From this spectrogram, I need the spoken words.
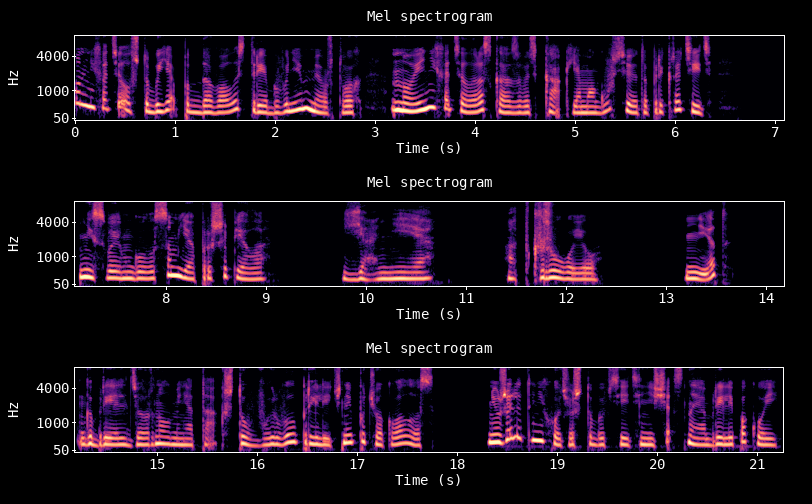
Он не хотел, чтобы я поддавалась требованиям мертвых, но и не хотел рассказывать, как я могу все это прекратить. Не своим голосом я прошипела. «Я не... открою». «Нет?» Габриэль дернул меня так, что вырвал приличный пучок волос. «Неужели ты не хочешь, чтобы все эти несчастные обрели покой?»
